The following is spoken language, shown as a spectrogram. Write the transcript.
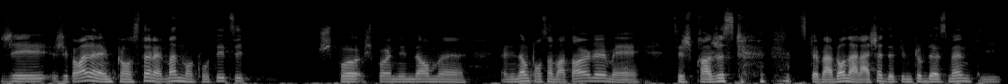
J'ai pas mal le même constat, honnêtement, de mon côté. Je suis pas, pas un énorme, euh, un énorme consommateur, là, mais je prends juste ce ma blonde, elle achète depuis une couple de semaines, puis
